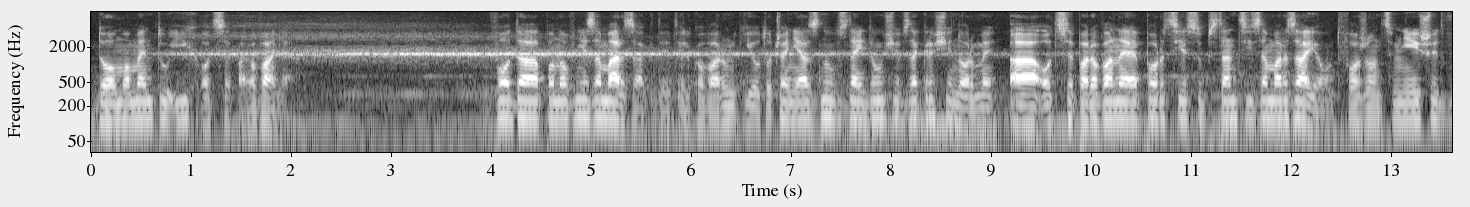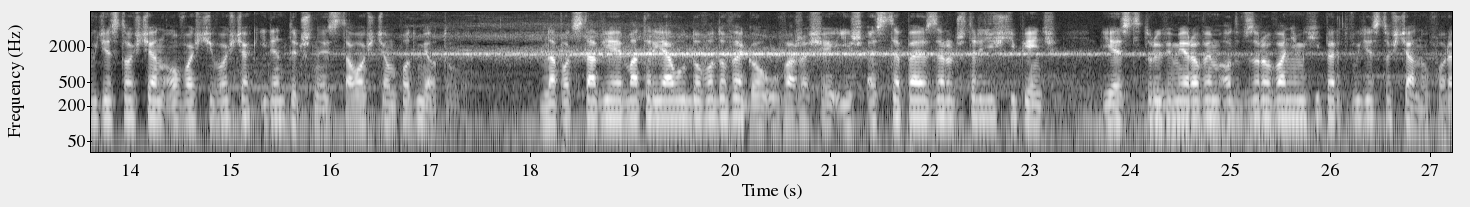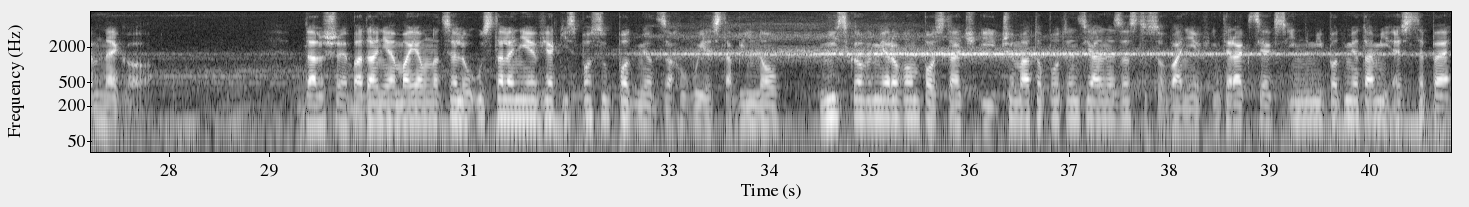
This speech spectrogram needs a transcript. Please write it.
do momentu ich odseparowania. Woda ponownie zamarza, gdy tylko warunki otoczenia znów znajdą się w zakresie normy, a odseparowane porcje substancji zamarzają, tworząc mniejszy dwudziestościan o właściwościach identycznych z całością podmiotu. Na podstawie materiału dowodowego uważa się, iż SCP-045 jest trójwymiarowym odwzorowaniem hiperdwudziestościanu foremnego. Dalsze badania mają na celu ustalenie w jaki sposób podmiot zachowuje stabilną, niskowymiarową postać i czy ma to potencjalne zastosowanie w interakcjach z innymi podmiotami SCP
